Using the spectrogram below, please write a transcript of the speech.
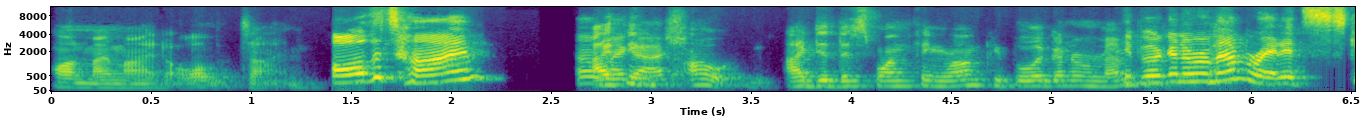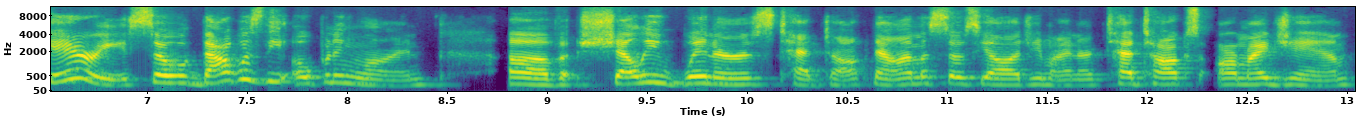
on my mind all the time. all the time oh I my think, gosh oh, I did this one thing wrong. People are going to remember. People are going to remember it. It's scary. So that was the opening line of Shelley Winner's TED Talk. Now I'm a sociology minor. TED Talks are my jam.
